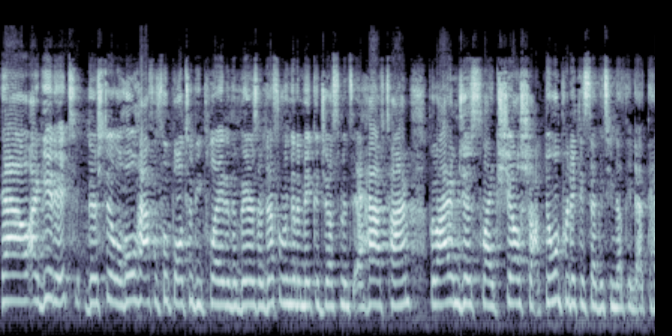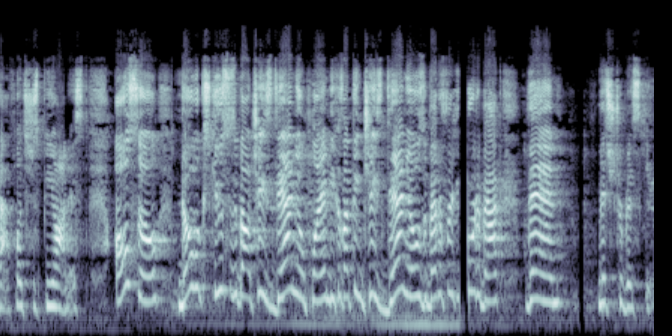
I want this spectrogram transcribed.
Now, I get it. There's still a whole half of football to be played, and the Bears are definitely going to make adjustments at halftime. But I am just like shell shocked. No one predicted 17 nothing at the half. Let's just be honest. Also, no excuses about Chase Daniel playing because I think Chase Daniel is a better freaking quarterback than Mitch Trubisky.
